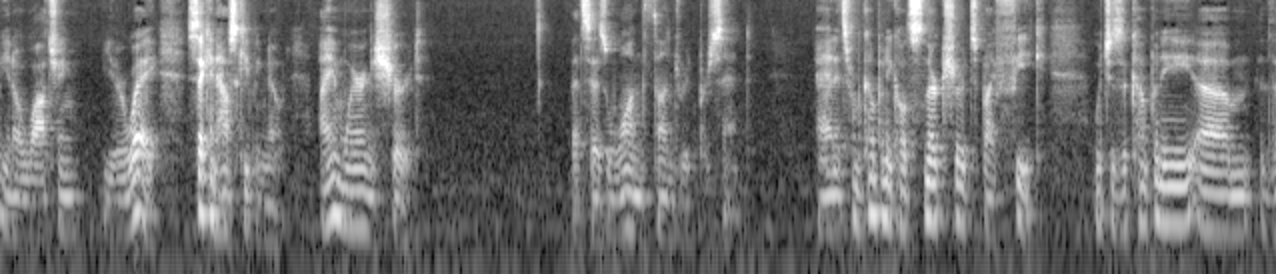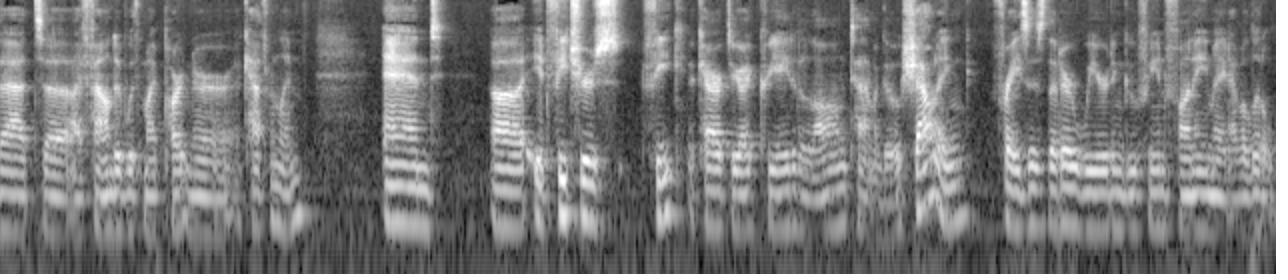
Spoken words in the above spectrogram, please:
you know watching either way. Second housekeeping note. I am wearing a shirt that says 100% and it's from a company called Snark Shirts by Feek, which is a company um, that uh, I founded with my partner Catherine Lynn, and uh, it features Feek, a character I created a long time ago, shouting phrases that are weird and goofy and funny, might have a little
